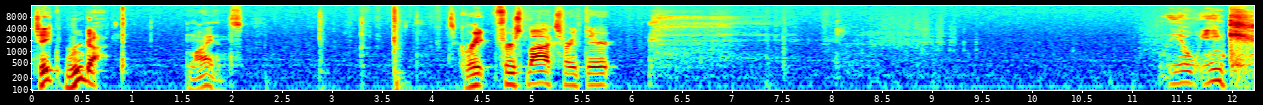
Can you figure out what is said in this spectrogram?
Jake Rudock, Lions. Great first box right there. Leo Inc.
